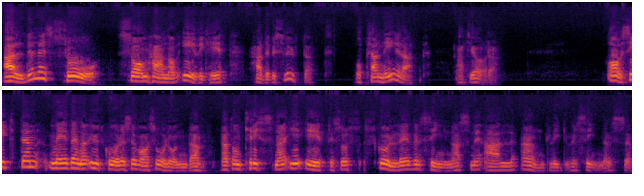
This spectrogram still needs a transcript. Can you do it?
alldeles så som han av evighet hade beslutat och planerat att göra. Avsikten med denna utkårelse var sålunda att de kristna i Efesos skulle välsignas med all andlig välsignelse.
